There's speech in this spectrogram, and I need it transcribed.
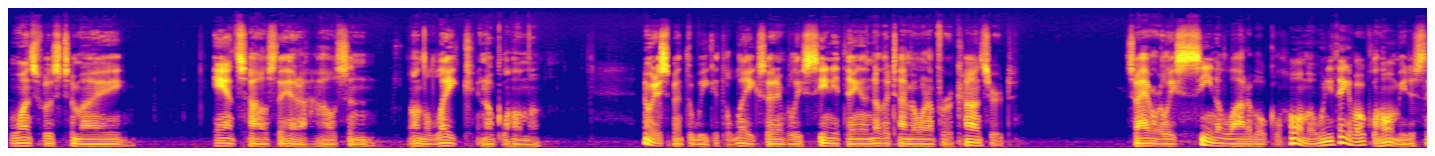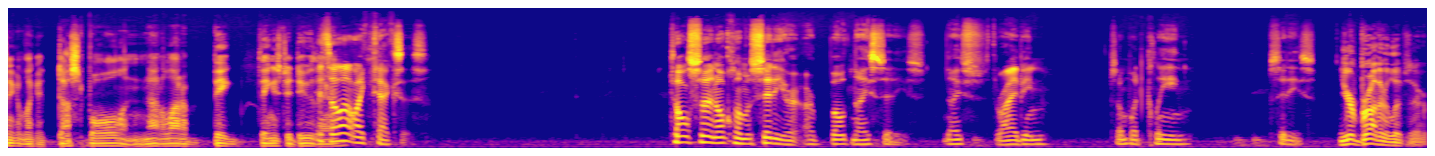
Once was to my aunt's house. They had a house in on the lake in Oklahoma. And we just spent the week at the lake, so I didn't really see anything. And another time I went up for a concert. So I haven't really seen a lot of Oklahoma. When you think of Oklahoma, you just think of like a dust bowl and not a lot of big things to do there. It's a lot like Texas. Tulsa and Oklahoma City are, are both nice cities. Nice, thriving, somewhat clean cities. Your brother lives there.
